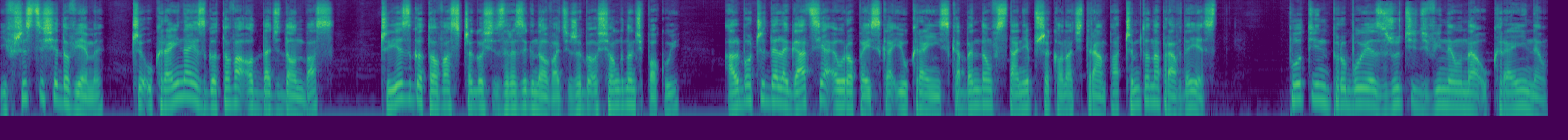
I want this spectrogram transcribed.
I wszyscy się dowiemy, czy Ukraina jest gotowa oddać Donbas, czy jest gotowa z czegoś zrezygnować, żeby osiągnąć pokój, albo czy delegacja europejska i ukraińska będą w stanie przekonać Trumpa, czym to naprawdę jest. Putin próbuje zrzucić winę na Ukrainę,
